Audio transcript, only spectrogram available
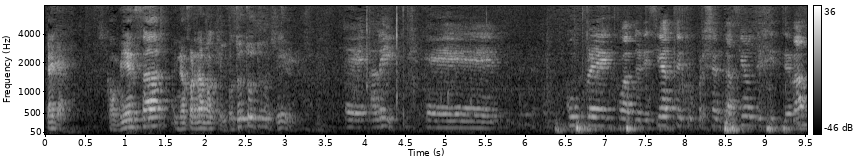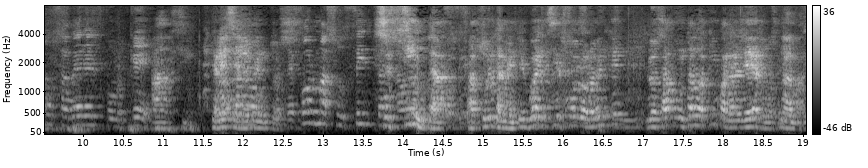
Venga, comienza y no perdamos tiempo. Tú, tú, tú, sí. Eh, Ali, eh, cumple cuando iniciaste tu presentación, dijiste, vamos a ver el porqué. Ah, sí, tres elementos. De forma sucinta. Sucinta, absolutamente. Voy a decir solamente, los he apuntado aquí para leerlos nada más.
